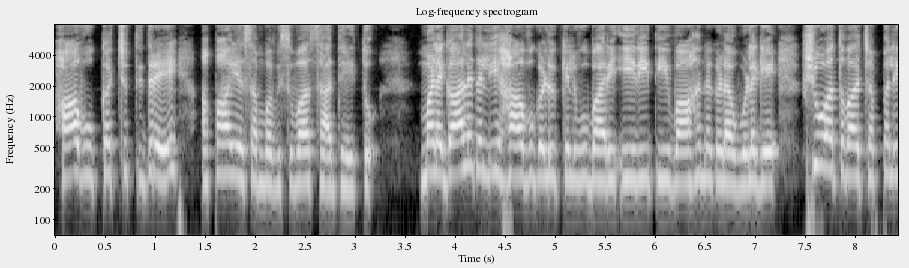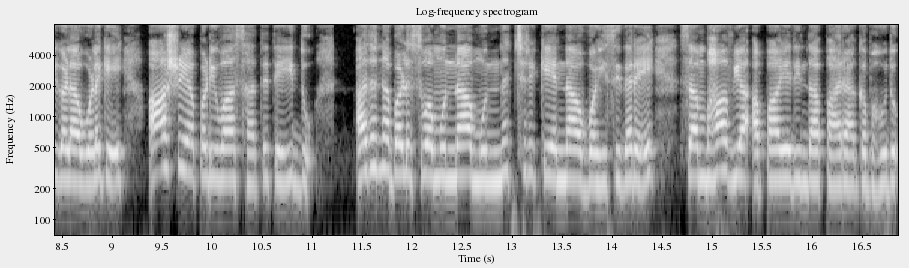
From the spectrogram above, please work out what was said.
ಹಾವು ಕಚ್ಚುತ್ತಿದ್ರೆ ಅಪಾಯ ಸಂಭವಿಸುವ ಸಾಧ್ಯ ಇತ್ತು. ಮಳೆಗಾಲದಲ್ಲಿ ಹಾವುಗಳು ಕೆಲವು ಬಾರಿ ಈ ರೀತಿ ವಾಹನಗಳ ಒಳಗೆ, ಶೂ ಅಥವಾ ಚಪ್ಪಲಿಗಳ ಒಳಗೆ ಆಶ್ರಯ ಪಡೆಯುವ ಸಾಧ್ಯತೆ ಇದ್ದು, ಅದನ್ನು ಬಳಸುವ ಮುನ್ನ ಮುನ್ನೆಚ್ಚರಿಕೆಯನ್ನ ವಹಿಸಿದರೆ ಸಂಭಾವ್ಯ ಅಪಾಯದಿಂದ ಪಾರಾಗಬಹುದು.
